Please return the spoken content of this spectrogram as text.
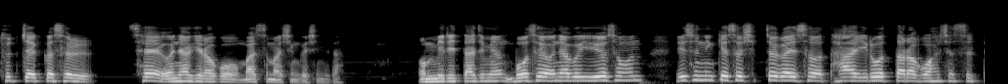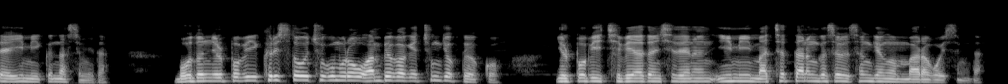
둘째 것을 새 언약이라고 말씀하신 것입니다. 엄밀히 따지면 모세 언약의 유효성은 예수님께서 십자가에서 다 이루었다라고 하셨을 때 이미 끝났습니다. 모든 율법이 그리스도의 죽음으로 완벽하게 충족되었고 율법이 지배하던 시대는 이미 마쳤다는 것을 성경은 말하고 있습니다.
